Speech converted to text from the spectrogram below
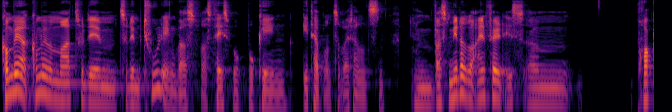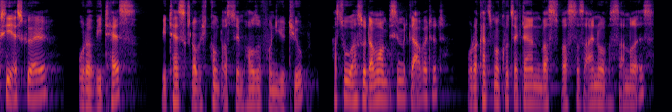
Kommen wir, kommen wir mal zu dem, zu dem Tooling, was, was Facebook, Booking, GitHub und so weiter nutzen. Was mir da so einfällt, ist ähm, Proxy SQL oder Vitesse. Vitesse, glaube ich, kommt aus dem Hause von YouTube. Hast du, hast du da mal ein bisschen mitgearbeitet? Oder kannst du mal kurz erklären, was, was das eine oder was das andere ist?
